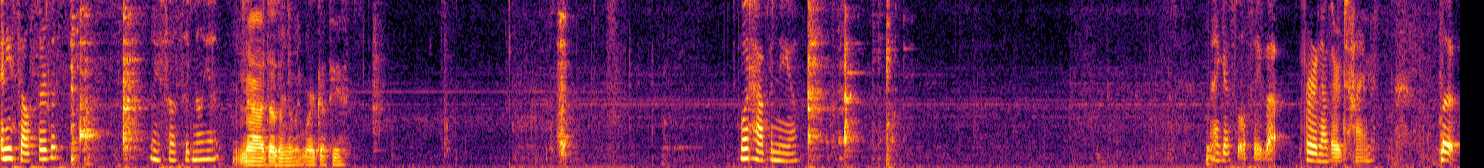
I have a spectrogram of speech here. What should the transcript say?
Any cell service? Any cell signal yet? No, it doesn't really work up here. What happened to you? I guess we'll save that for another time. Look,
